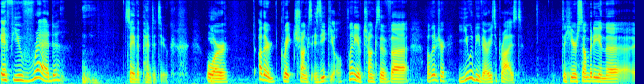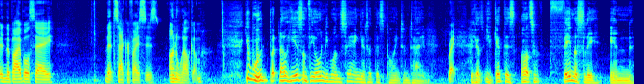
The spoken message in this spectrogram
if you've read, say, the Pentateuch, or other great chunks, Ezekiel, plenty of chunks of, uh, of literature, you would be very surprised to hear somebody in the in the Bible say that sacrifice is unwelcome. You would, but now he isn't the only one saying it at this point in time. Right. Because you get this also famously in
